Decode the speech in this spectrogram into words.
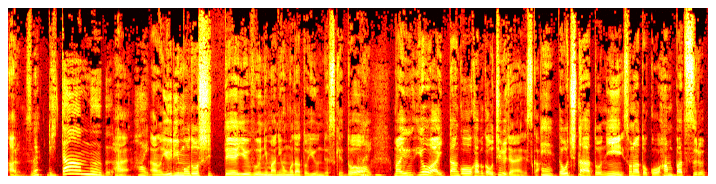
あるんですね。リターンムーブ。はい。はい、あの、揺り戻しっていうふうに、まあ、日本語だと言うんですけど、はい、まあ、要は一旦こう、株価落ちるじゃないですか。ええ、で、落ちた後に、その後こう、反発する。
